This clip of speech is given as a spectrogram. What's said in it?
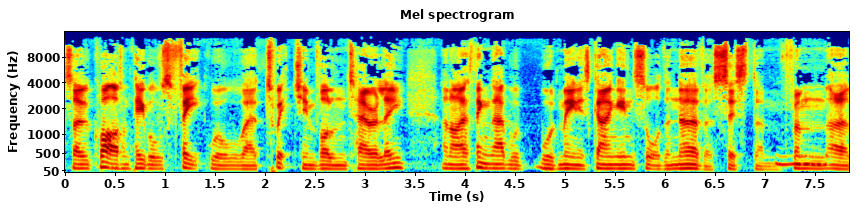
So quite often people's feet will uh, twitch involuntarily, and I think that would, would mean it's going in sort of the nervous system. From uh,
